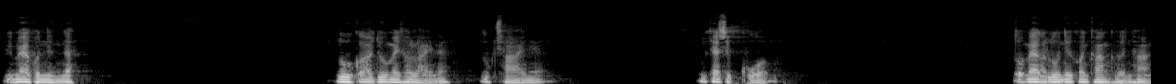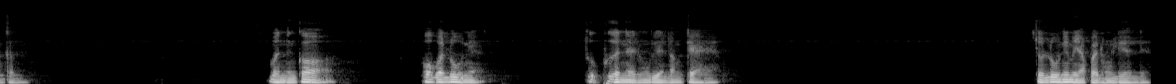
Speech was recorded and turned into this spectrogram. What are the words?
หรือแม่คนหนึ่งนะ ลูกก็อายุไม่เท่าไหร่นะ ลูกชายเนี่ยมีแค่สิบขวบ ตัวแม่กับลูกนี่ค่อนข้างเหินห่างกัน วันหนึ่งก็พบว่าลูกเนี่ย ถูกเพื่อนในโรงเรียนรังแก จนลูกนี่ไม่อยากไปโรงเรียนเลย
